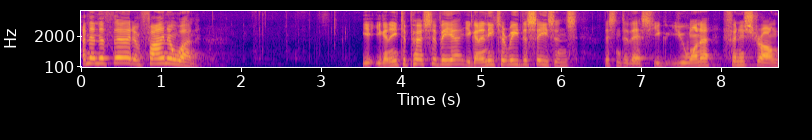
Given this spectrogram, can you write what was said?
And then the third and final one you're going to need to persevere, you're going to need to read the seasons, listen to this. You, you want to finish strong,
